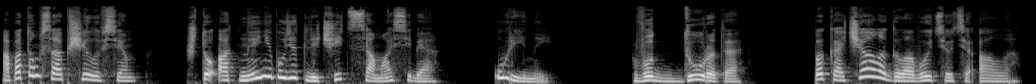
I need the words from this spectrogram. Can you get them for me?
А потом сообщила всем, что отныне будет лечить сама себя уриной. «Вот дура-то!» — покачала головой тетя Алла.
